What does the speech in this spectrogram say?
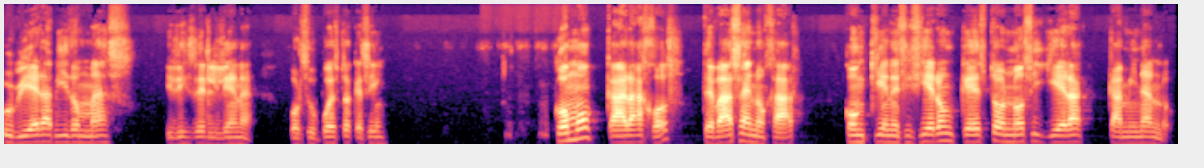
hubiera habido más. Y dice Liliana, por supuesto que sí. ¿Cómo carajos te vas a enojar con quienes hicieron que esto no siguiera caminando.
